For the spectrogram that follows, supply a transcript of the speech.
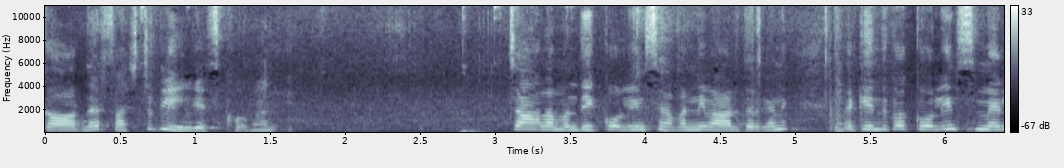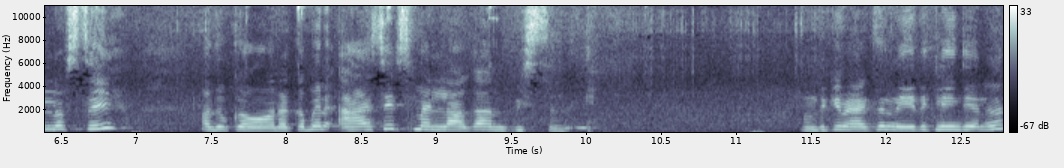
కార్నర్ ఫస్ట్ క్లీన్ చేసుకోవాలి. చాలామంది కొలిన్స్ అవన్నీ వాడతారు కానీ నాకు ఎందుకో కొలిన్ స్మెల్ వస్తే అది ఒక రకమైన యాసిడ్ స్మెల్ లాగా అనిపిస్తుంది. అందుకే మ్యాక్సిమం ఏది క్లీన్ చేయాలన్నా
